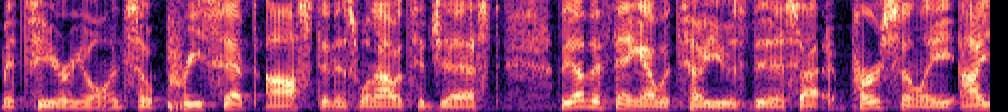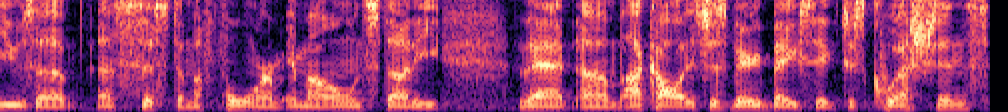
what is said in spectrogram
material. And so Precept Austin is one I would suggest. The other thing I would tell you is this. I, personally, I use a, a system, a form in my own study that um, I call it's just very basic, just questions,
